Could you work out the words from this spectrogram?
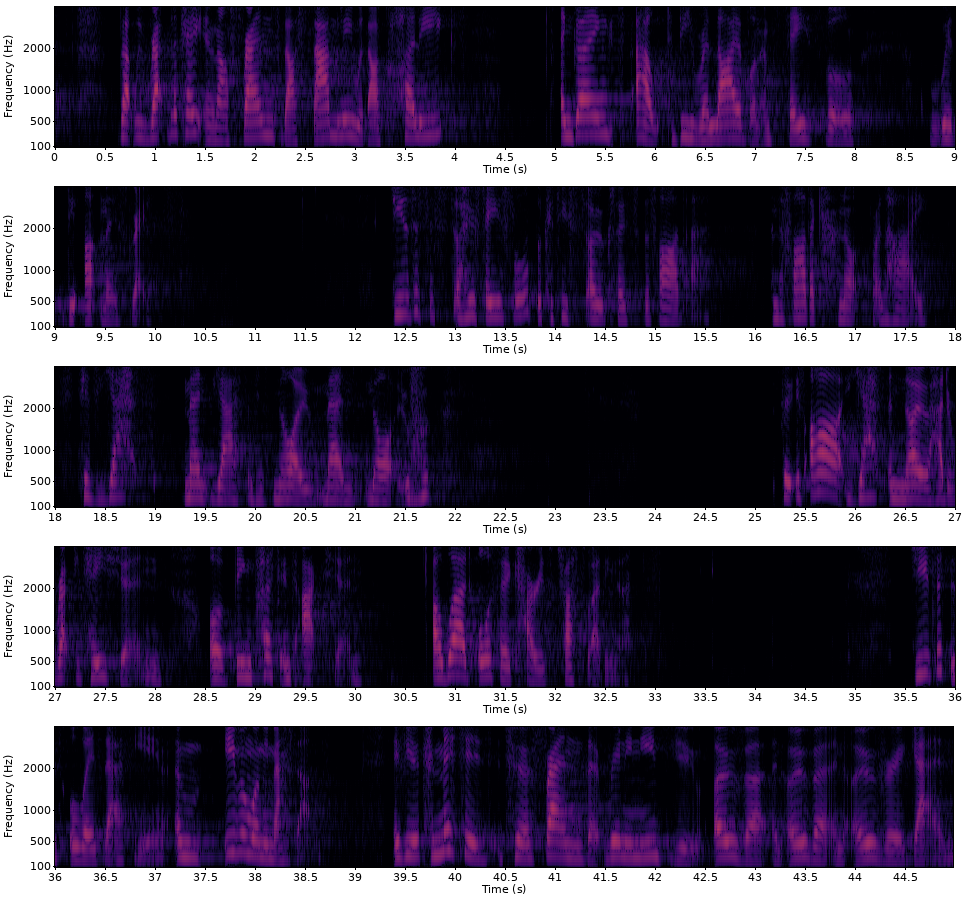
that we replicate in our friends, with our family, with our colleagues, and going out to be reliable and faithful with the utmost grace. Jesus is so faithful because he's so close to the Father, and the Father cannot lie. His yes meant yes, and his no meant no. so if our yes and no had a reputation of being put into action, our word also carries trustworthiness. Jesus is always there for you, and even when we mess up, if you're committed to a friend that really needs you over and over and over again,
